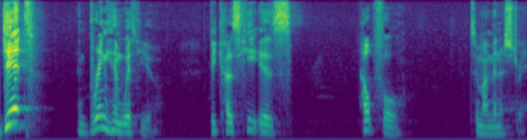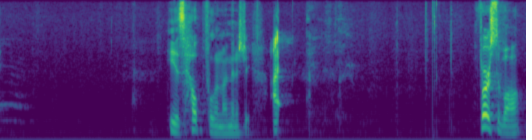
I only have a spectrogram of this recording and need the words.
Get and bring him with you because he is helpful to my ministry. He is helpful in my ministry. I, First of all,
